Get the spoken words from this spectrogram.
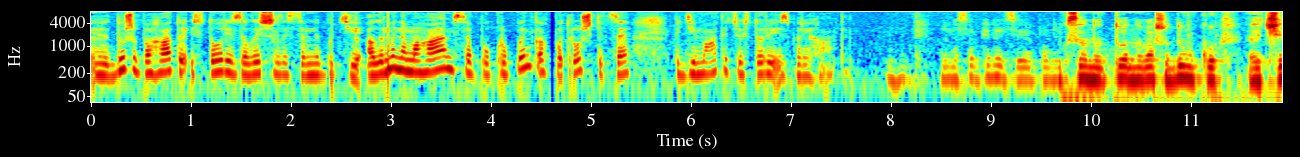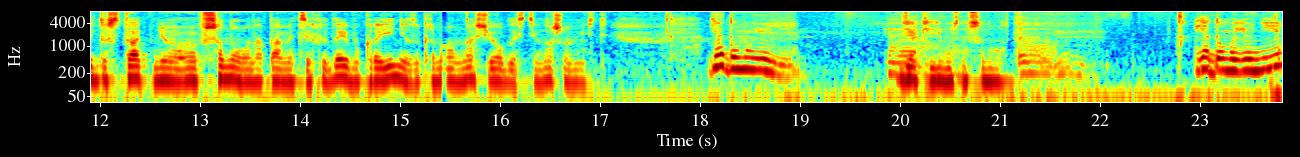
е, дуже багато історій залишилися в небуті. Але ми намагаємося по крупинках потрошки це підіймати, цю історію і зберігати. Ну, на сам кінець, е, пані Оксано, то на вашу думку, е, чи достатньо вшанована пам'ять цих людей в Україні, зокрема в нашій області, в нашому місті? Я думаю, ні. Е, Як її можна вшанувати? Ем, Я думаю, ні.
